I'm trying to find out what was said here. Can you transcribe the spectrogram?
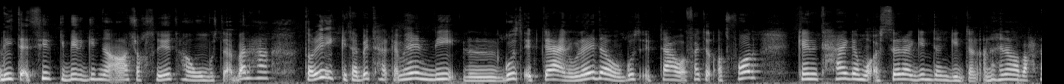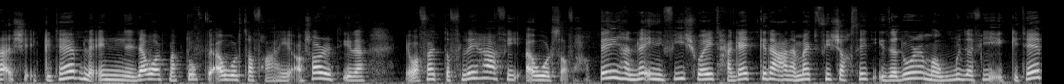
ليه تأثير كبير جدا على شخصيتها ومستقبلها. طريقة كتابتها كمان للجزء بتاع الولادة والجزء بتاع وفاة الأطفال كانت حاجة مؤثرة جدا جدا. أنا هنا ما بحرقش الكتاب لأن دوت مكتوب في أول صفحة. هي أشارت إلى وفاة طفلها في أول صفحة. تاني هنلاقي إن في شوية حاجات كده علامات في شخصية إيزادورا موجودة في الكتاب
